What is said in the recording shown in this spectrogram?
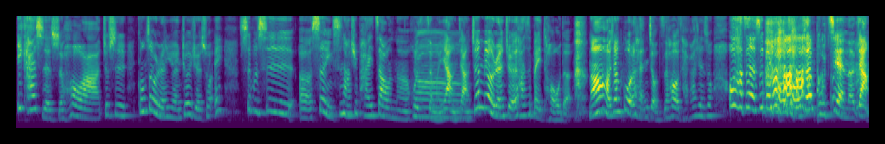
一开始的时候啊，就是工作人员就会觉得说，哎，是不是呃摄影师拿去拍照呢，或者怎么样？这样就没有人觉得他是被偷的。然后好像过了很久之后，才发现说，哦，他真的是被偷走，真不见了。这样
